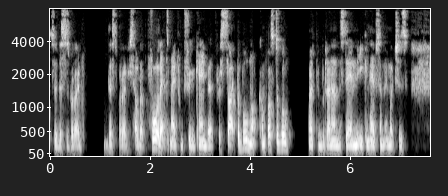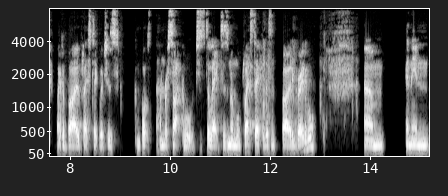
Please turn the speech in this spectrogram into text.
so this is what I this is what I just held up before. That's made from sugarcane, but recyclable, not compostable. Most people don't understand that you can have something which is like a bioplastic, which is compost um, recyclable, which still acts as normal plastic. It isn't biodegradable. Um, and then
